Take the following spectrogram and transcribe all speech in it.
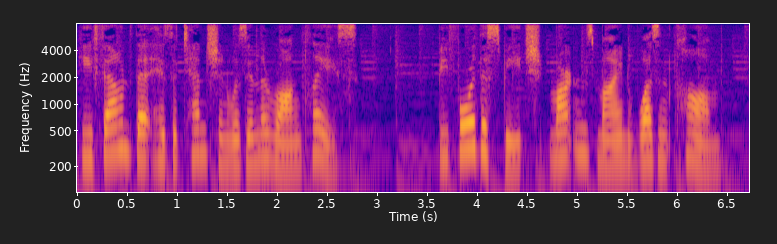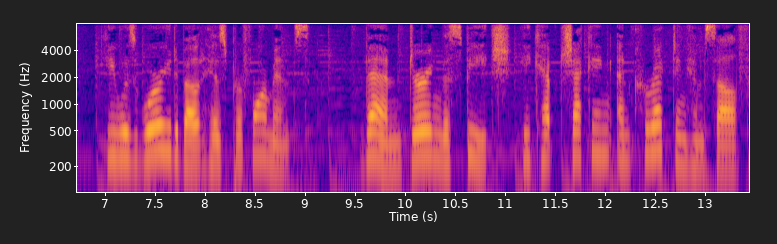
He found that his attention was in the wrong place. Before the speech, Martin's mind wasn't calm. He was worried about his performance. Then, during the speech, he kept checking and correcting himself,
